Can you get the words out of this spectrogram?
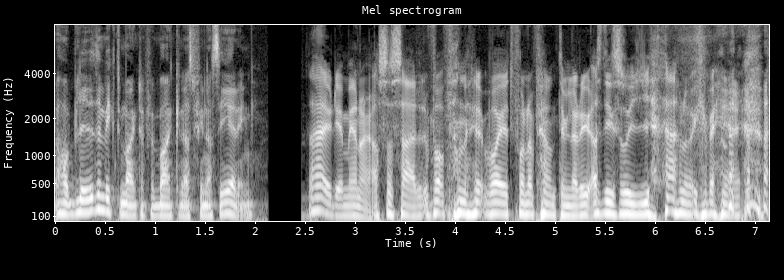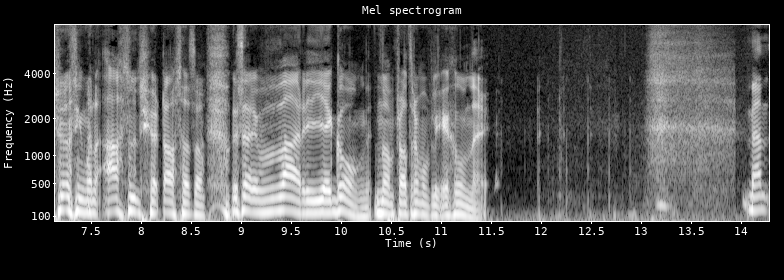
har blivit en viktig marknad för bankernas finansiering. Det här är det jag menar. Alltså så här, vad, fan är, vad är 250 miljarder? Alltså det är så jävla mycket pengar. Någonting man aldrig hört talas om. Och det är så här varje gång någon pratar om obligationer. Men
